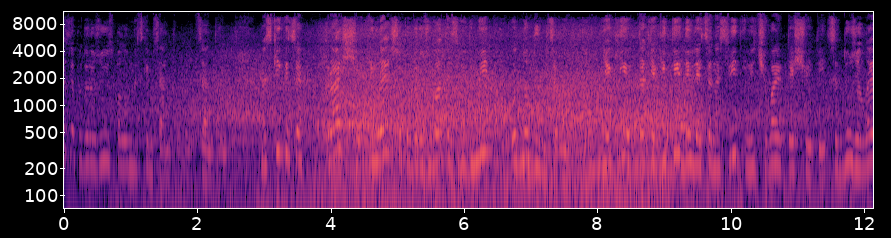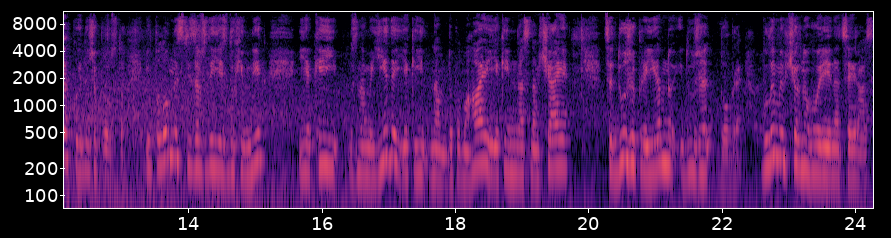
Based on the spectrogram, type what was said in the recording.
раз я подорожую з паломницьким центром. Наскільки це краще і легше подорожувати з людьми однодумцями, які, так як і ти, дивляться на світ і відчувають те, що й ти. Це дуже легко і дуже просто. І в паломництві завжди є духівник, який з нами їде, який нам допомагає, який нас навчає. Це дуже приємно і дуже добре. Були ми в Чорногорії на цей раз.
